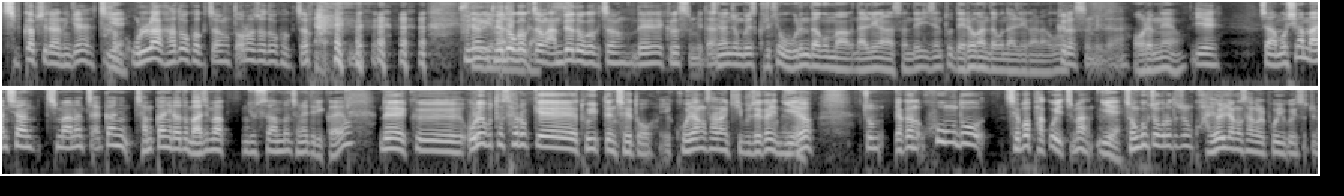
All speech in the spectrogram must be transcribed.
집값이라는 게참 예. 올라가도 걱정, 떨어져도 걱정. 네. 분양이 돼도 말입니다. 걱정, 안 돼도 걱정. 네, 그렇습니다. 지난 정부에서 그렇게 오른다고 막 난리가 났었는데 이젠 또 내려간다고 난리가 나고 그렇습니다. 어렵네요. 예. 자, 뭐 시간 많지 않지만은 잠깐 잠깐이라도 마지막 뉴스 한번 전해드릴까요? 네, 그 올해부터 새롭게 도입된 제도, 이 고향 사랑 기부제가 있는데요. 예. 좀 약간 호응도 제법 받고 있지만 예. 전국적으로도 좀 과열 양상을 보이고 있어 좀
